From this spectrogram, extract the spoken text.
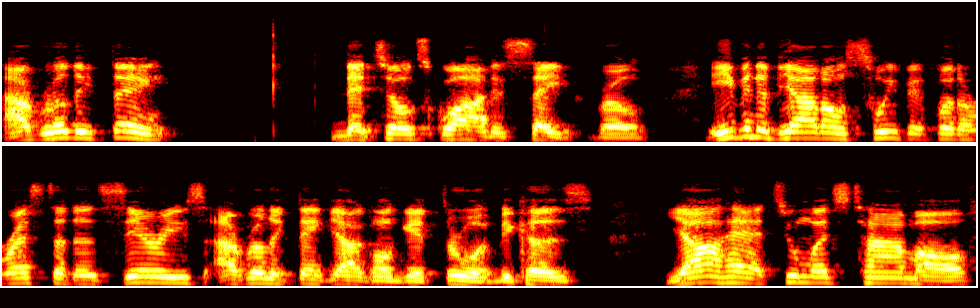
I really think that your squad is safe, bro. Even if y'all don't sweep it for the rest of the series, I really think y'all gonna get through it because y'all had too much time off,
